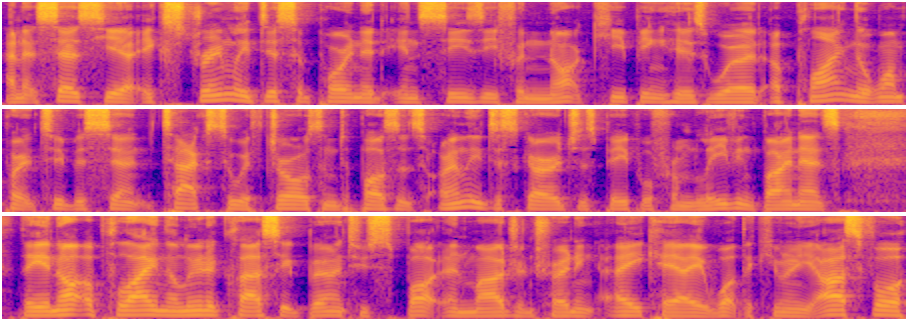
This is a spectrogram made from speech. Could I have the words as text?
And it says here, extremely disappointed in CZ for not keeping his word. Applying the 1.2% tax to withdrawals and deposits only discourages people from leaving Binance. They are not applying the Luna Classic burn to spot and margin trading, aka what the community asked for.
